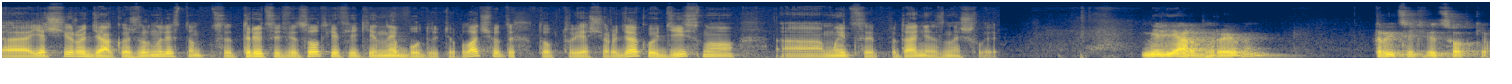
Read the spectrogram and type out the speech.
Е, Я щиро дякую журналістам. Це 30%, які не будуть оплачувати. Тобто я щиро дякую. Дійсно, е, ми це питання знайшли. Мільярд гривень, 30%.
